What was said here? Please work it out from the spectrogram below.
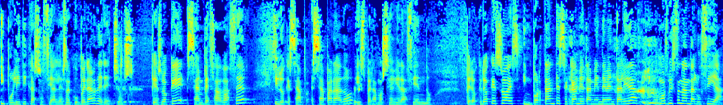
y políticas sociales, recuperar derechos, que es lo que se ha empezado a hacer y lo que se ha, parado y esperamos seguir haciendo. Pero creo que eso es importante, ese cambio también de mentalidad. Lo hemos visto en Andalucía.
